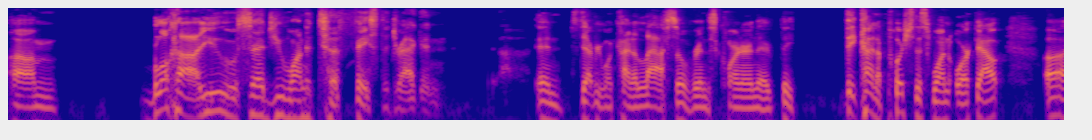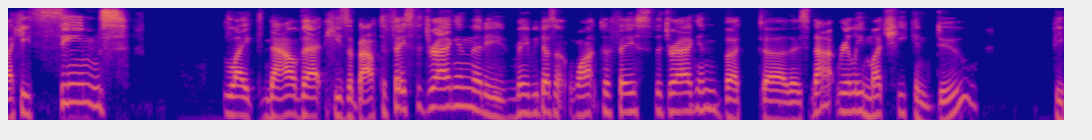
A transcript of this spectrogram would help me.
Um, Bloka, you said you wanted to face the dragon, and everyone kind of laughs over in this corner, and they they they kind of push this one orc out. Uh, he seems like now that he's about to face the dragon that he maybe doesn't want to face the dragon but uh, there's not really much he can do. He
